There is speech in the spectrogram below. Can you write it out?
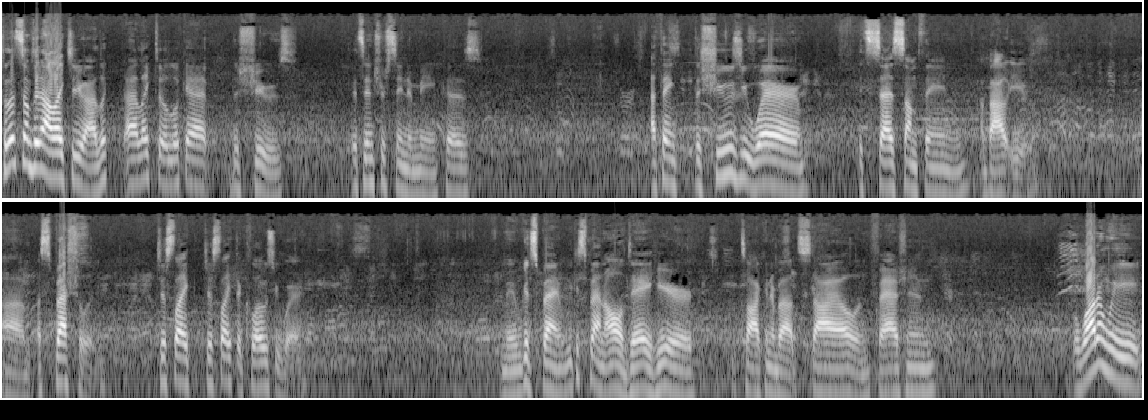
So that's something I like to do. I look, I like to look at the shoes. It's interesting to me because I think the shoes you wear it says something about you, um, especially, just like just like the clothes you wear. I mean, we could spend we could spend all day here talking about style and fashion. But why don't we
